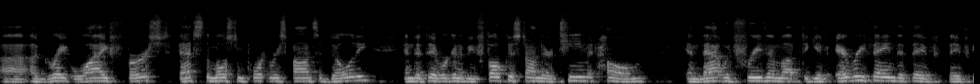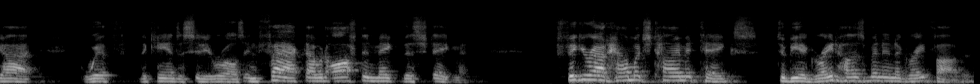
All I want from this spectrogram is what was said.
uh, a great wife first. That's the most important responsibility. And that they were going to be focused on their team at home. And that would free them up to give everything that they've, they've got with the Kansas City Royals. In fact, I would often make this statement figure out how much time it takes to be a great husband and a great father,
